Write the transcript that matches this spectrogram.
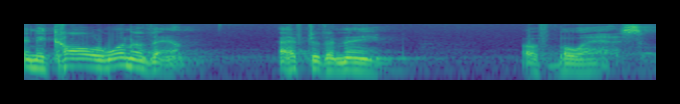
And he called one of them after the name of Boaz.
